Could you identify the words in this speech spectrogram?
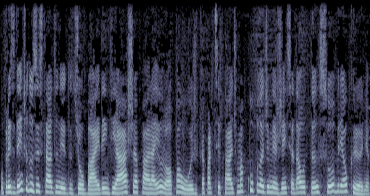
O presidente dos Estados Unidos, Joe Biden, viaja para a Europa hoje para participar de uma cúpula de emergência da OTAN sobre a Ucrânia.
